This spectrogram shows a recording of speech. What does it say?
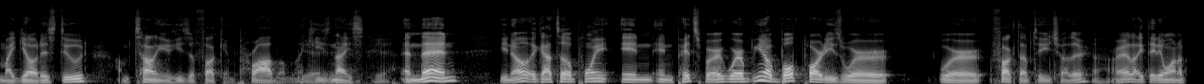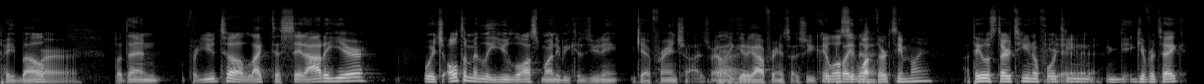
I'm like, yo, this dude, I'm telling you, he's a fucking problem. Like, he's nice. yeah. And then, you know, it got to a point in in Pittsburgh where you know both parties were were fucked up to each other, right? Like they didn't want to pay Bell. Uh-huh. Right, right. But then for you to elect to sit out a year. Which ultimately you lost money because you didn't get franchise, right? Like you could have got franchise, so you could lost play like, what 13 million. I think it was 13 or 14, g- give or take.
